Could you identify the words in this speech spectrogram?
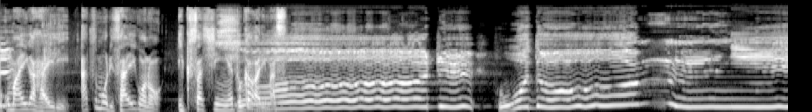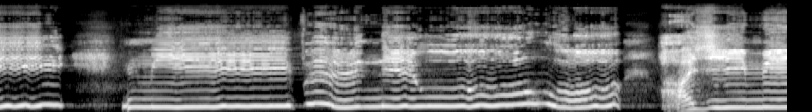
男前が入り、熱森最後の戦シーンへと変わります。るほどに、身船を始め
